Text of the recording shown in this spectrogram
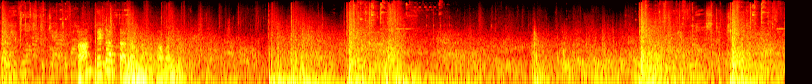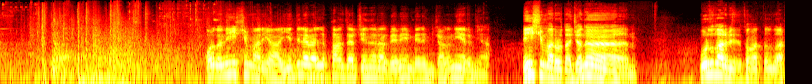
We have lost objective Lan tek attı adamlar tabanca. Orada ne işin var ya? 7 levelli Panzer General bebeğim benim. Canını yerim ya. Ne işin var orada canım? Vurdular bizi tokatladılar.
